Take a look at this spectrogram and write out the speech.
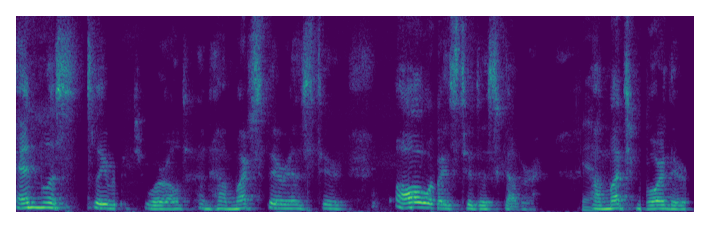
endlessly rich world and how much there is to always to discover. Yeah. how much more there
